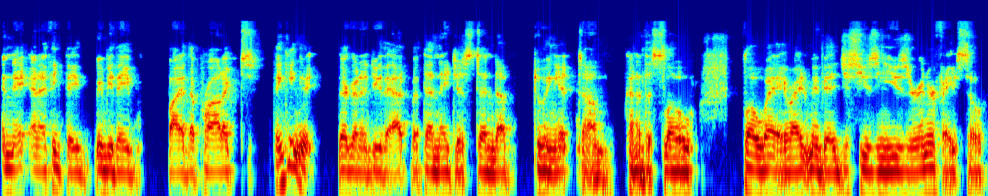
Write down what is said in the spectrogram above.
and they and I think they maybe they buy the product thinking that they're going to do that, but then they just end up doing it um, kind of the slow, slow way, right? Maybe just using user interface. So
